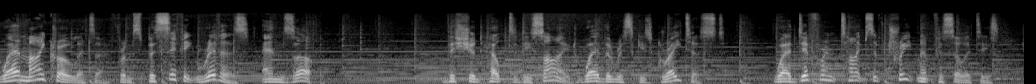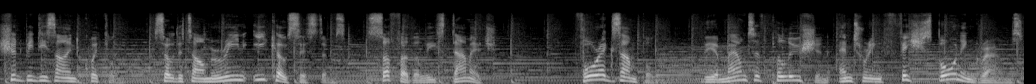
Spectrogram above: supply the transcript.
where microlitter from specific rivers ends up. This should help to decide where the risk is greatest, where different types of treatment facilities should be designed quickly so that our marine ecosystems suffer the least damage. For example, the amount of pollution entering fish spawning grounds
